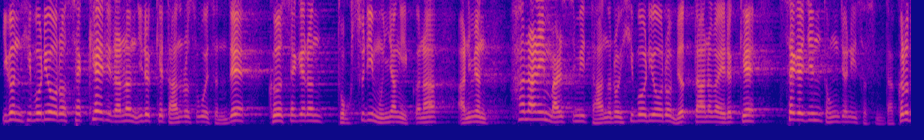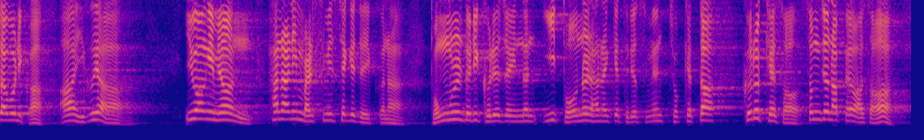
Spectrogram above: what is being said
이건 히브리어로 세켈이라는 이렇게 단어로 쓰고 있었는데 그 세겔은 독수리 문양이 있거나 아니면 하나님 말씀이 단어로 히브리어로 몇 단어가 이렇게 새겨진 동전이 있었습니다. 그러다 보니까 아 이거야 이왕이면 하나님 말씀이 새겨져 있거나 동물들이 그려져 있는 이 돈을 하나님께 드렸으면 좋겠다. 그렇게 해서 성전 앞에 와서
